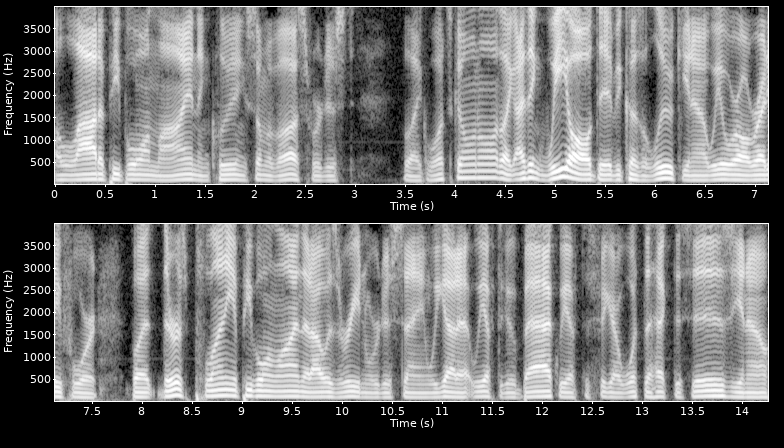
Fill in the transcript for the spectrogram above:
a lot of people online, including some of us, were just like, "What's going on?" Like I think we all did because of Luke. You know, we were all ready for it. But there was plenty of people online that I was reading were just saying we got to we have to go back. We have to figure out what the heck this is. You know.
